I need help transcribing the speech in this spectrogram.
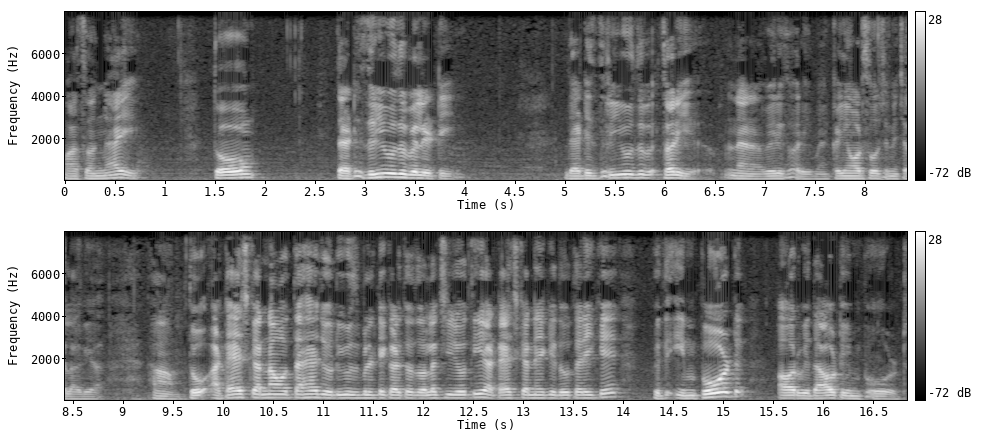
बात समझ में आई? तो that is reusability that is reuse sorry नहीं वेरी सॉरी मैं कहीं और सोचने चला गया। हाँ तो अटैच करना होता है, जो रियूजबिलिटी करते हो तो अलग चीज़ होती है। अटैच करने के दो तरीके विद इम्पोर्ट और विदाउट इम्पोर्ट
